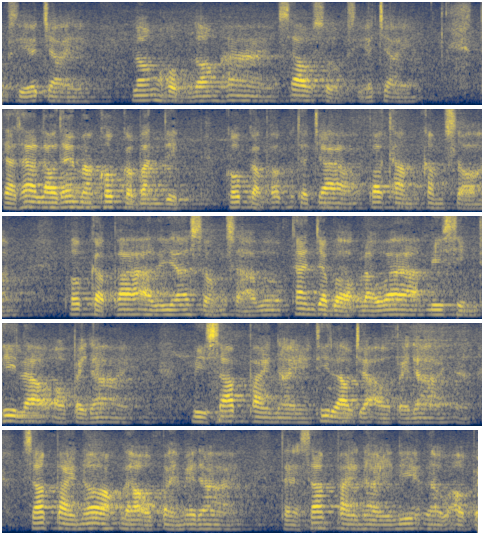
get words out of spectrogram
กเสียใจ ร้องห่มร้องไห้ เศร้าโศกเสียใจ แต่ถ้าเราได้มาคบกับบัณฑิต คบกับพระพุทธเจ้าพระธรรมคำสอน พบกับพระอริยสงสาวกท่านจะบอกเราว่ามีสิ่งที่เราเอาไปได้ มีทรัพย์ภายในที่เราจะเอาไปได้ ทรัพย์ภายนอกเราเอาไปไม่ได้ แต่ทรัพย์ภายในนี้เราเอาไป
